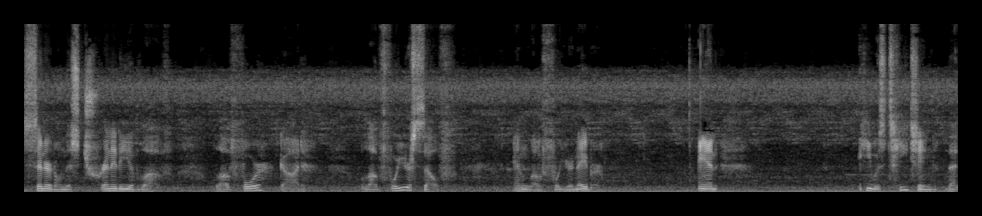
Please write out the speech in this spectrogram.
centered on this trinity of love love for God, love for yourself, and love for your neighbor. And he was teaching that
